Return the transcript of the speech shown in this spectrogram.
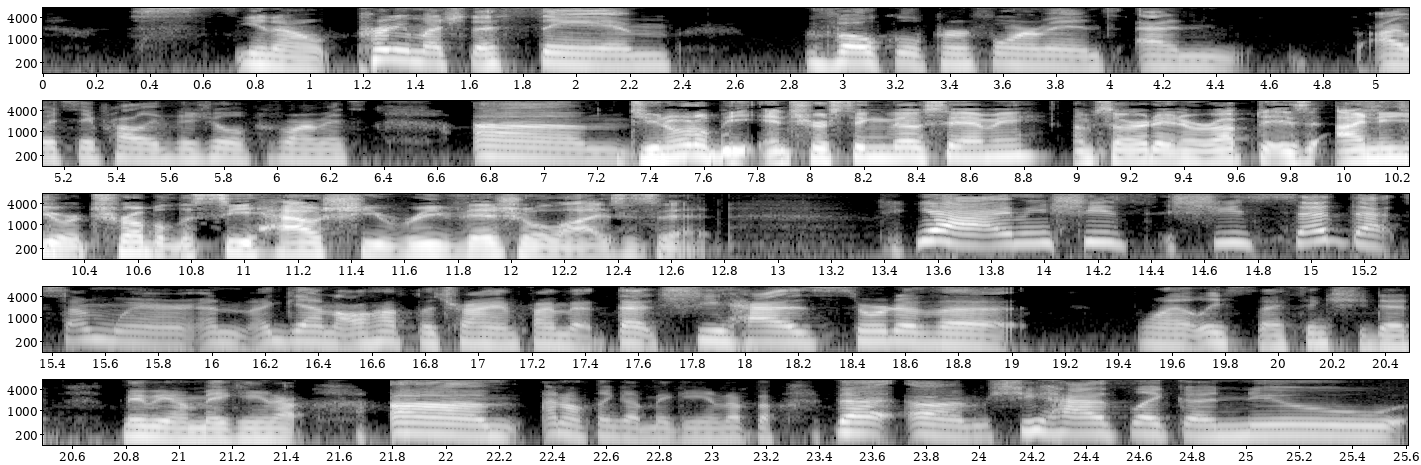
you know, pretty much the same vocal performance and I would say probably visual performance. Um, Do you know what'll be interesting though, Sammy? I'm sorry to interrupt. Is I knew you were trouble to see how she revisualizes it. Yeah, I mean she's she's said that somewhere, and again I'll have to try and find that that she has sort of a well at least I think she did. Maybe I'm making it up. Um, I don't think I'm making it up though. That um she has like a new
